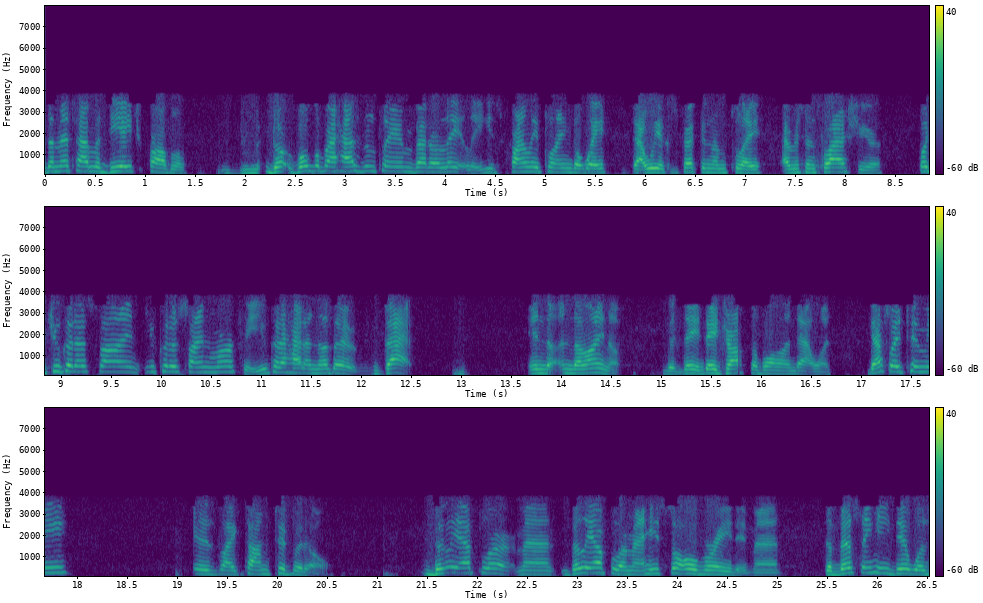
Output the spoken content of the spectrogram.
the Mets have a DH problem. Vogelbach has been playing better lately. He's finally playing the way that we expected him to play ever since last year. But you could have signed you could have signed Murphy. You could have had another bat in the in the lineup. But they they dropped the ball on that one. That's why to me is like Tom Thibodeau. Billy Eppler, man, Billy Eppler, man, he's so overrated, man. The best thing he did was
